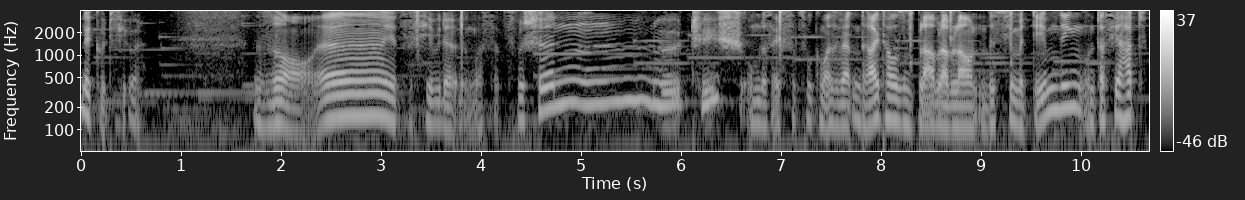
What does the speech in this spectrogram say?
Liquid Fuel. So, äh, jetzt ist hier wieder irgendwas dazwischen nötig, um das extra zu bekommen. Also wir hatten 3000 bla bla bla und ein bisschen mit dem Ding. Und das hier hat...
